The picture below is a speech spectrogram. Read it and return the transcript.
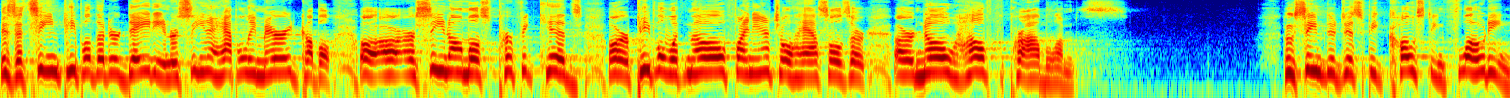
Is it seeing people that are dating or seeing a happily married couple or, or, or, seeing almost perfect kids or people with no financial hassles or, or no health problems who seem to just be coasting, floating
